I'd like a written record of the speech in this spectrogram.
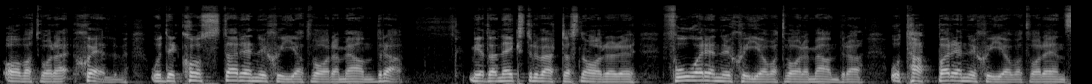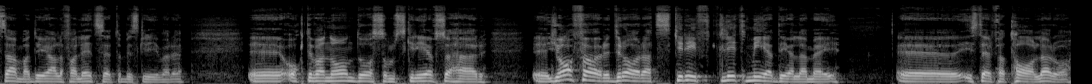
av att vara själv och det kostar energi att vara med andra. Medan extroverta snarare får energi av att vara med andra och tappar energi av att vara ensamma. Det är i alla fall ett sätt att beskriva det. Eh, och det var någon då som skrev så här. Eh, jag föredrar att skriftligt meddela mig eh, istället för att tala då.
